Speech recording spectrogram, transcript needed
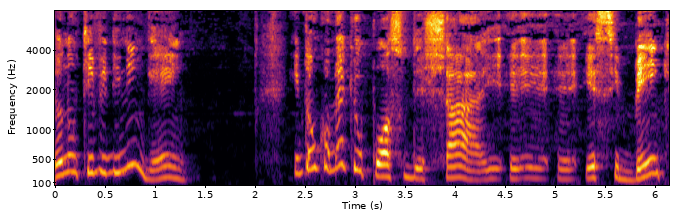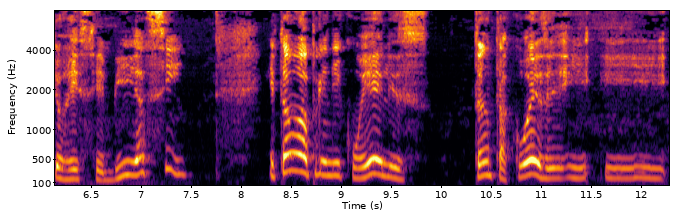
eu não tive de ninguém. Então, como é que eu posso deixar esse bem que eu recebi assim? Então, eu aprendi com eles tanta coisa e, e,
